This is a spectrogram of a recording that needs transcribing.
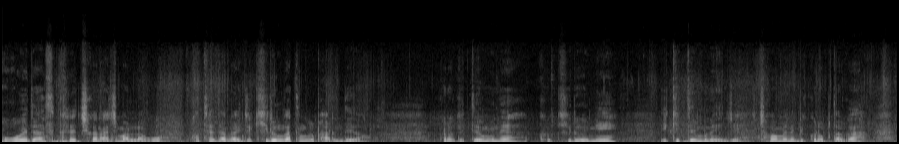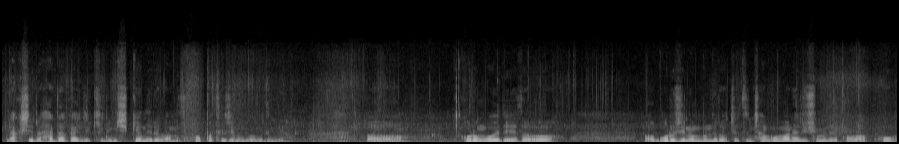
그거에 대한 스크래치가 나지 말라고 겉에다가 이제 기름 같은 걸 바른대요. 그렇기 때문에 그 기름이 있기 때문에 이제 처음에는 미끄럽다가 낚시를 하다가 이제 기름이 씻겨 내려가면서 뻣뻣해지는 거거든요. 어, 그런 거에 대해서 어, 모르시는 분들은 어쨌든 참고만 해주시면 될 것 같고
